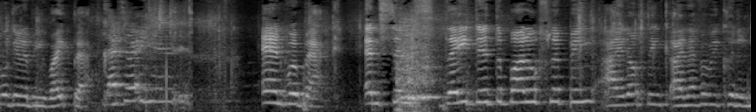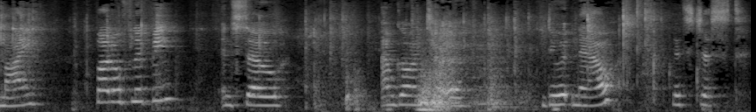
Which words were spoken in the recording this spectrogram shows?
We're gonna be right back. That's right here. And we're back. And since they did the bottle flipping, I don't think I never recorded my bottle flipping. And so I'm going to uh, do it now. Let's just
